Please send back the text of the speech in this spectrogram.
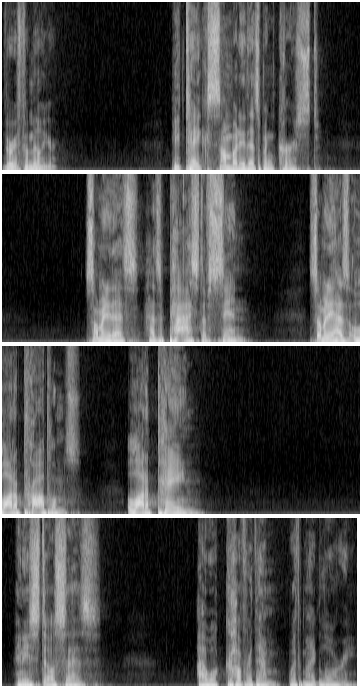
very familiar. He takes somebody that's been cursed, somebody that has a past of sin, somebody that has a lot of problems, a lot of pain, and he still says, I will cover them with my glory.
